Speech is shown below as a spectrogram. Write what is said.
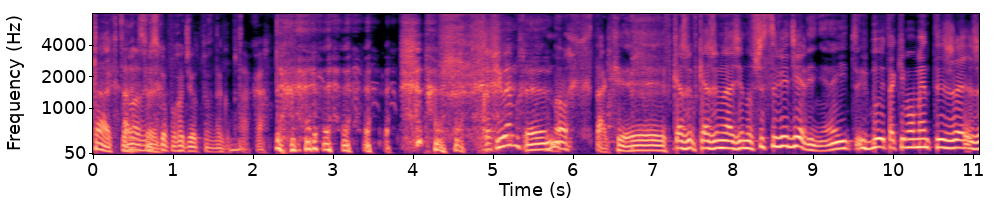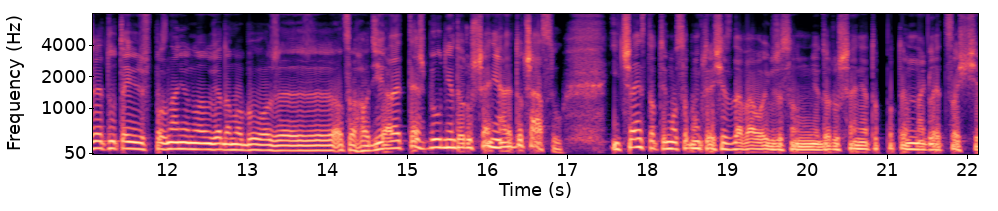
tak, a tak. nazwisko pochodzi od pewnego ptaka. Trafiłem? tak. E, No tak, e, w każdym, w każdym razie no wszyscy wiedzieli, nie? I, i były takie momenty, że, że tutaj już w Poznaniu no wiadomo było, że, że o co chodzi, ale też był nie do ruszenia, ale do czasu. I często tym osobom, które się zdawało im, że są nie do ruszenia, to potem nagle coś się,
